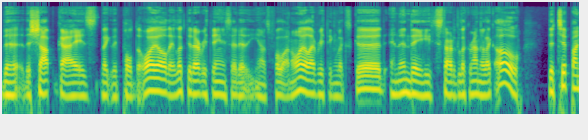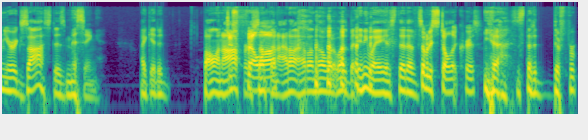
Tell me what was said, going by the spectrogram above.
the the shop guys like they pulled the oil, they looked at everything, they said uh, you know it's full on oil, everything looks good, and then they started to look around. They're like, oh, the tip on your exhaust is missing, like it had fallen Just off or something. off. I don't I don't know what it was, but anyway, instead of Somebody stole it, Chris. yeah, instead of difer-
